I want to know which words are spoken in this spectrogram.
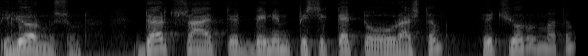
Biliyor musun? Dört saattir benim bisikletle uğraştım. Hiç yorulmadım.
